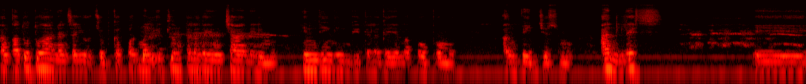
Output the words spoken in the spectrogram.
ang katotohanan sa YouTube, kapag maliit lang talaga yung channel mo, hindi hindi talaga yan mapopromote ang videos mo. Unless, eh,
